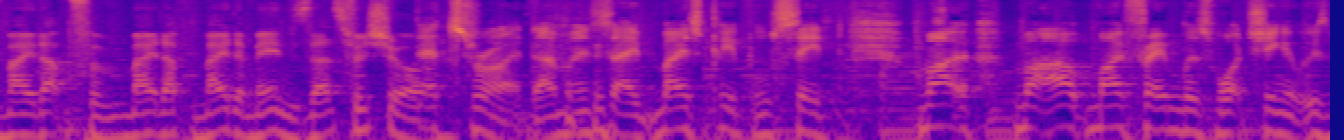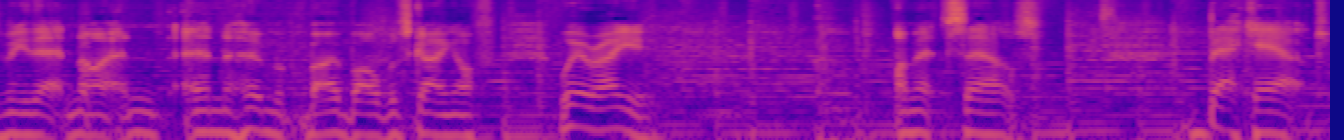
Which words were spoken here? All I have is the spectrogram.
made up for made up made amends. That's for sure. That's right. I mean, say most people said my my uh, my friend was watching it with me that night, and and her mobile was going off. Where are you? I'm at Sal's. Back out.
